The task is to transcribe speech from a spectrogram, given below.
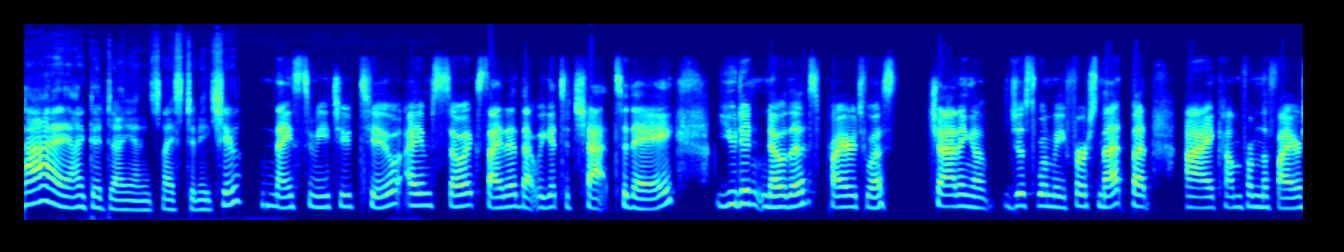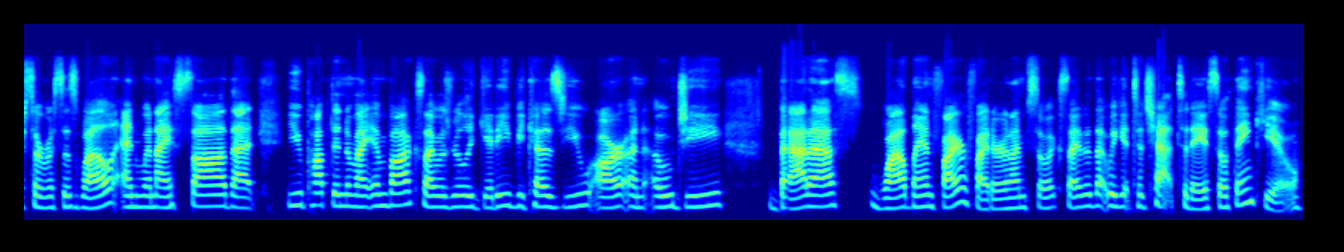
Hi, I'm good, Diane. It's nice to meet you. Nice to meet you too. I am so excited that we get to chat today. You didn't know this prior to us chatting uh, just when we first met, but I come from the fire service as well. And when I saw that you popped into my inbox, I was really giddy because you are an OG badass wildland firefighter. And I'm so excited that we get to chat today. So thank you.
